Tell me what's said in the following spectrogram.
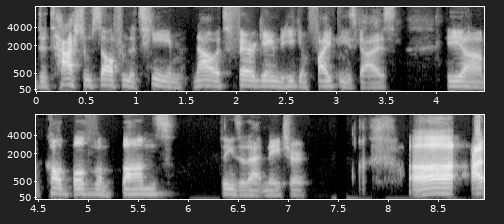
detached himself from the team, now it's fair game that he can fight these guys. He um, called both of them bums, things of that nature. Uh, I,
